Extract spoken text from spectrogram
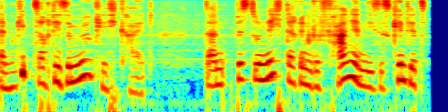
dann gibt es auch diese Möglichkeit dann bist du nicht darin gefangen, dieses Kind jetzt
